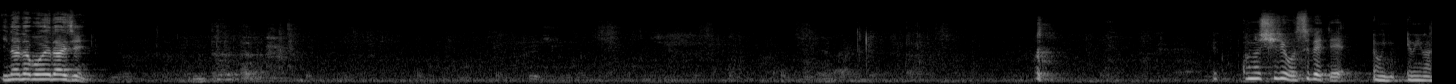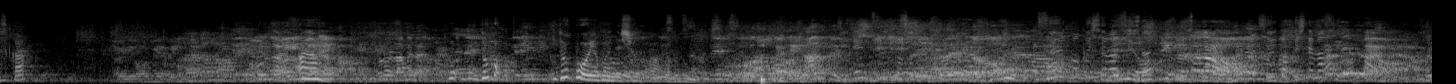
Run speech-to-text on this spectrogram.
稲田防衛大臣。この資料すべて読み読みますか？あのどどこどこを読むんでしょうか？してますよ。通告してますよ。通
